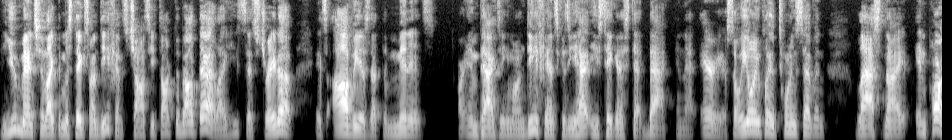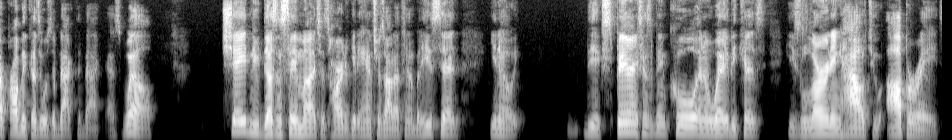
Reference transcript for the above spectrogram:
You mentioned like the mistakes on defense. Chauncey talked about that. Like he said straight up, it's obvious that the minutes are impacting him on defense because he had he's taken a step back in that area. So he only played 27 last night, in part probably because it was a back to back as well. Shaedon, who doesn't say much, it's hard to get answers out of him, but he said, you know, the experience has been cool in a way because he's learning how to operate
